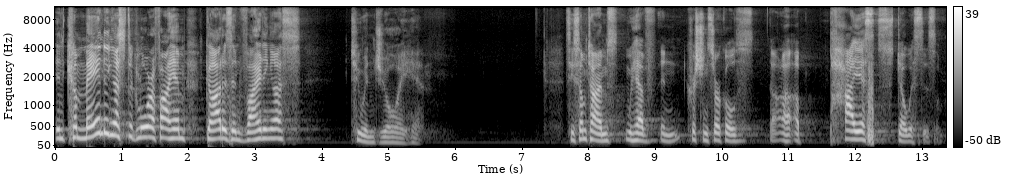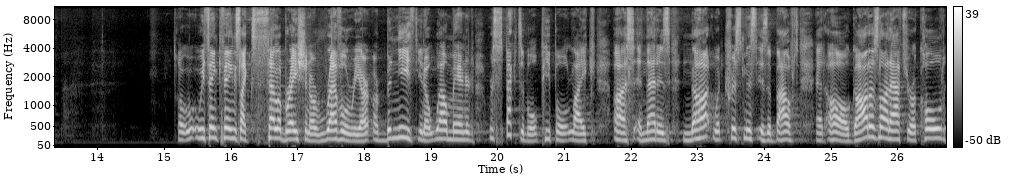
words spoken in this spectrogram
In commanding us to glorify Him, God is inviting us to enjoy Him. See, sometimes we have in Christian circles a, a pious stoicism. We think things like celebration or revelry are, are beneath, you know, well-mannered, respectable people like us, and that is not what Christmas is about at all. God is not after a cold,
